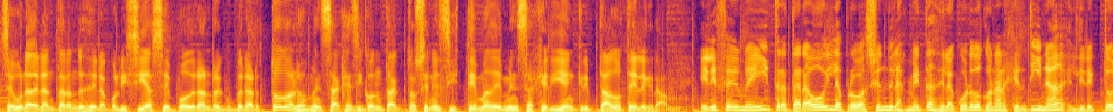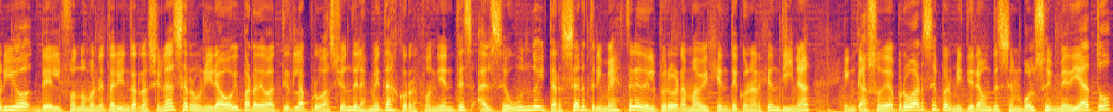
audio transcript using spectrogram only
Según adelantaron desde la policía, se podrán recuperar todos los mensajes y contactos en el sistema de mensajería encriptado Telegram. El FMI tratará hoy la aprobación de las metas del acuerdo con Argentina. El directorio del Fondo Monetario Internacional se reunirá hoy para debatir la aprobación de las metas correspondientes al segundo y tercer trimestre del programa vigente con Argentina. En caso de aprobarse, permitirá un desembolso inmediato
